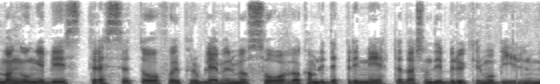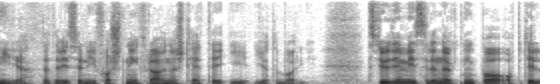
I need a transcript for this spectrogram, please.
Mange unge blir stresset og får problemer med å sove og kan bli deprimerte dersom de bruker mobilen mye. Dette viser ny forskning fra Universitetet i Gøteborg. Studien viser en økning på opptil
